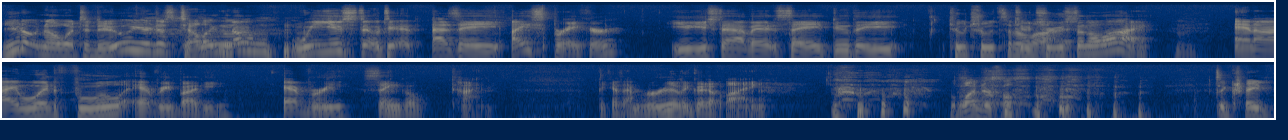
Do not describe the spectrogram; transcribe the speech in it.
you don't know what to do. You're just telling them. No, we used to, to as a icebreaker. You used to have it say, "Do the Two truths and a two lie. truths and a lie," and I would fool everybody every single time because I'm really good at lying. Wonderful. it's a great.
